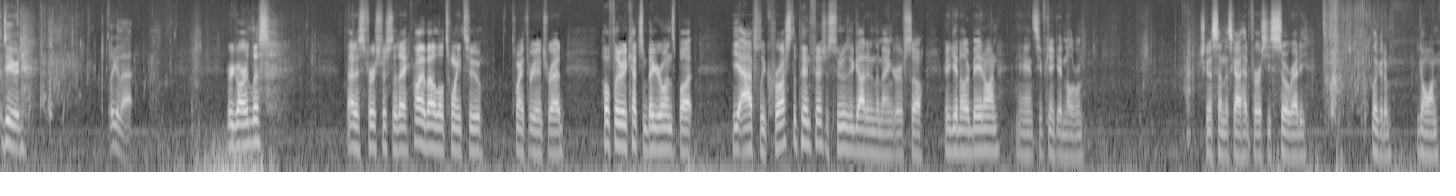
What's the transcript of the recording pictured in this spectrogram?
Dude, look at that. Regardless, that is first fish of the day. Probably about a little 22, 23 inch red. Hopefully we catch some bigger ones, but he absolutely crushed the pinfish as soon as he got into the mangrove. So we're gonna get another bait on and see if we can't get another one. Just gonna send this guy head first. He's so ready. Look at him, going.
